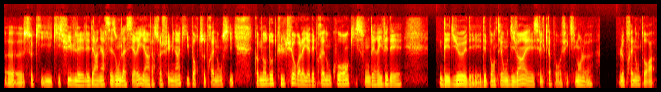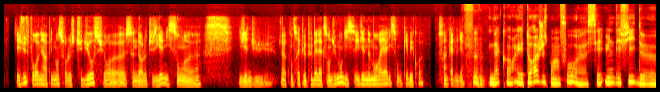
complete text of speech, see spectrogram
ceux qui, qui suivent les, les dernières saisons de la série, il y a un personnage féminin qui porte ce prénom aussi. Comme dans d'autres cultures, voilà, il y a des prénoms courants qui sont dérivés des des dieux et des, des panthéons divins, et c'est le cas pour effectivement le le prénom Torah. Et juste pour revenir rapidement sur le studio, sur euh, Thunder Lotus Game, ils sont, euh, ils viennent du de la contrée avec le plus bel accent du monde. Ils, ils viennent de Montréal, ils sont québécois, enfin canadiens. D'accord. Et Thora, juste pour info, euh, c'est une des filles de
